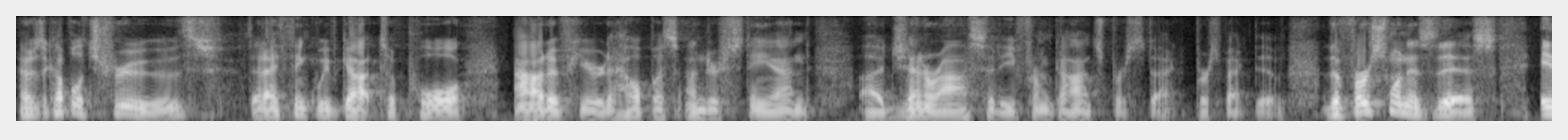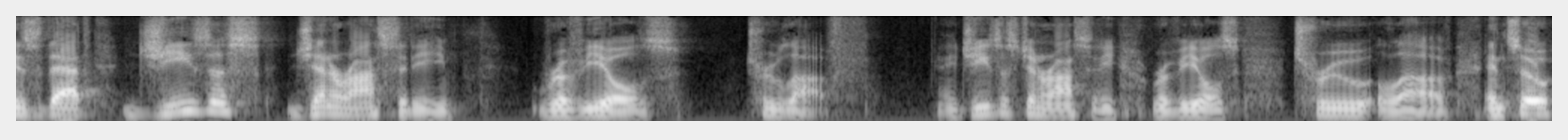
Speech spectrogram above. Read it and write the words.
Now, there's a couple of truths that I think we've got to pull out of here to help us understand uh, generosity from God's perspective. The first one is this: is that Jesus' generosity reveals true love. Jesus' generosity reveals true love, and so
